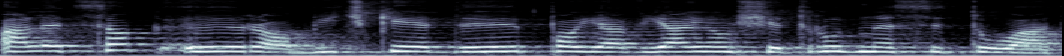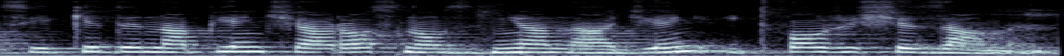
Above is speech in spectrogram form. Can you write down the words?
Ale co y, robić, kiedy pojawiają się trudne sytuacje, kiedy napięcia rosną z dnia na dzień i tworzy się zamęt?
